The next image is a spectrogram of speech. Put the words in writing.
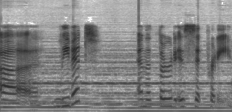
uh, leave it, and the third is sit pretty.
